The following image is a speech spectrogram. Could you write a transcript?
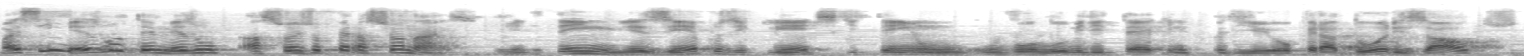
mas sim mesmo até mesmo ações operacionais. A gente tem exemplos de clientes que têm um, um volume de técnicos, de operadores altos,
